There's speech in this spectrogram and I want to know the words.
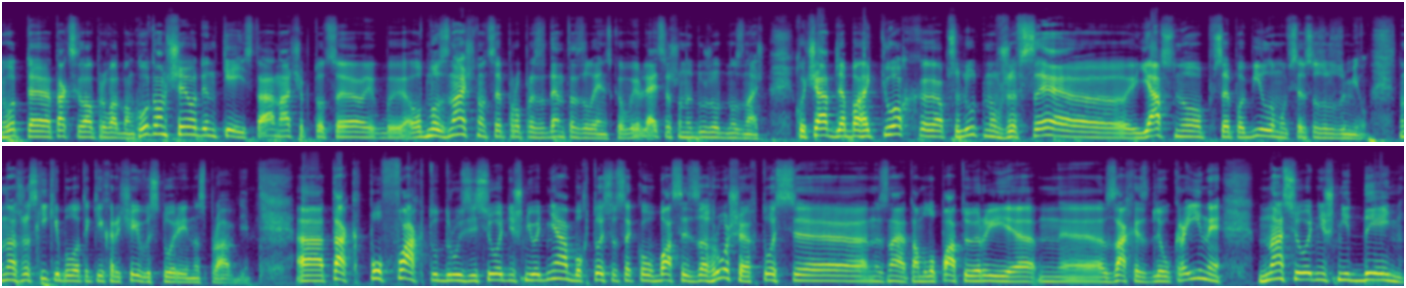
От е, так сказав Приватбанк. От вам ще один кейс, та, начебто, це якби однозначно це про президента Зеленського. Виявляється, що не дуже однозначно. Хоча для багатьох е, абсолютно вже все е, ясно, все по-білому, все все зрозуміло. Ну, у нас вже скільки було таких речей в історії насправді. А, так, по факту, друзі, сьогоднішнього дня, бо хтось оце ковбасить за гроші, а хтось, не знаю, там лопатою риє захист для України. На сьогоднішній день.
